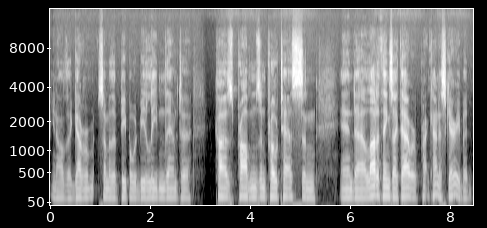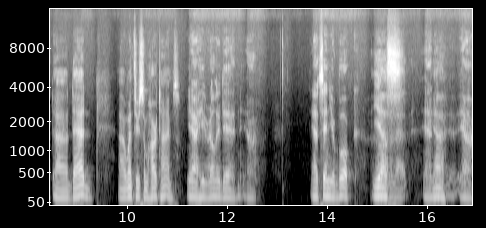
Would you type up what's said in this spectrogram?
you know, the government, some of the people would be leading them to cause problems and protests and, and uh, a lot of things like that were pr- kind of scary. But uh, dad uh, went through some hard times. Yeah, he really did. Yeah. That's in your book. a lot of Yes. that. And Yeah. uh, yeah.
